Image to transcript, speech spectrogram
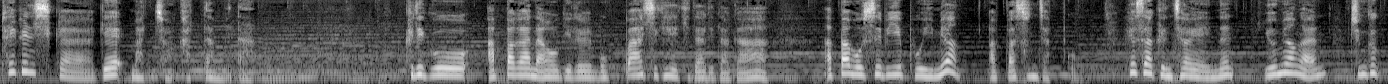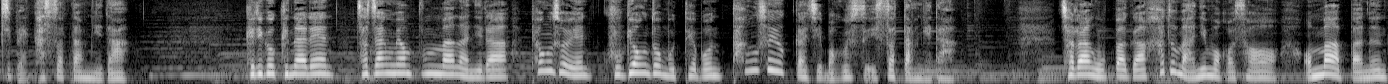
퇴근 시각에 맞춰 갔답니다. 그리고 아빠가 나오기를 목 빠지게 기다리다가 아빠 모습이 보이면 아빠 손잡고 회사 근처에 있는 유명한 중국집에 갔었답니다. 그리고 그날엔 자장면뿐만 아니라 평소엔 구경도 못 해본 탕수육까지 먹을 수 있었답니다. 저랑 오빠가 하도 많이 먹어서 엄마 아빠는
